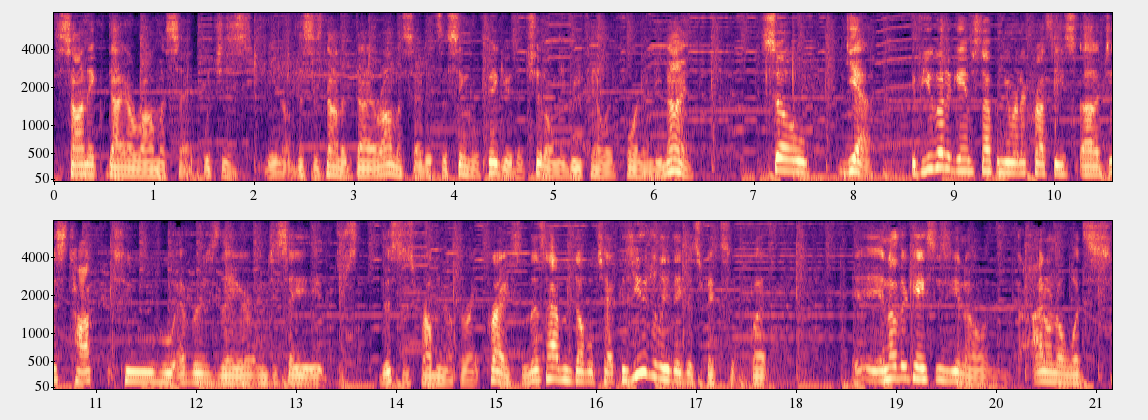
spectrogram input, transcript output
Sonic diorama set, which is, you know, this is not a diorama set, it's a single figure that should only retail at $4.99. So, yeah, if you go to GameStop and you run across these, uh, just talk to whoever's there and just say, just, this is probably not the right price. And let's have them double check, because usually they just fix it, but in other cases, you know, I don't know what's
